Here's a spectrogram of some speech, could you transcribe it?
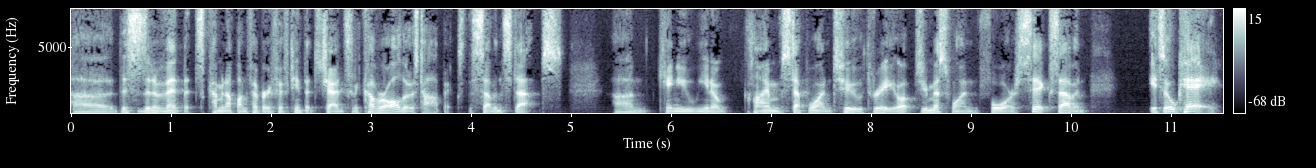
Uh, this is an event that's coming up on February 15th that Chad's going to cover all those topics, the seven steps. Um, can you, you know, climb step one, two, three? Oops, you missed one, four, six, seven. It's okay.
